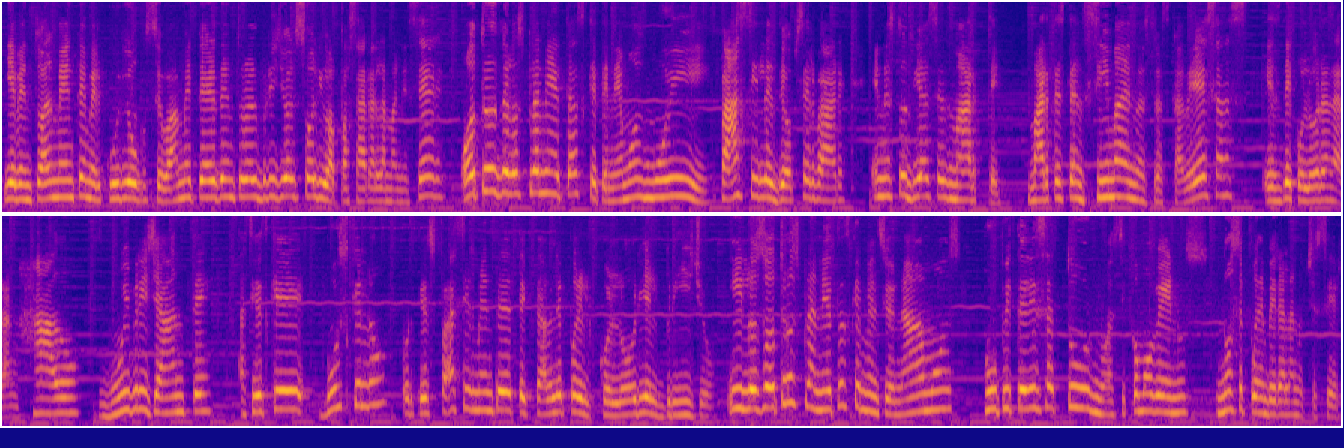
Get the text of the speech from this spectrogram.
y eventualmente Mercurio se va a meter dentro del brillo del Sol y va a pasar al amanecer. Otros de los planetas que tenemos muy fáciles de observar en estos días es Marte. Marte está encima de nuestras cabezas, es de color anaranjado, muy brillante, Así es que búsquelo porque es fácilmente detectable por el color y el brillo. Y los otros planetas que mencionamos, Júpiter y Saturno, así como Venus, no se pueden ver al anochecer.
